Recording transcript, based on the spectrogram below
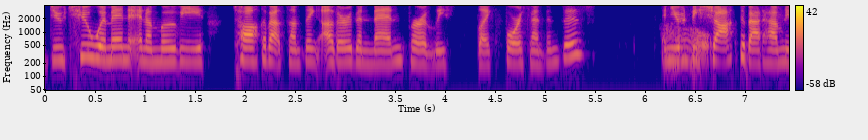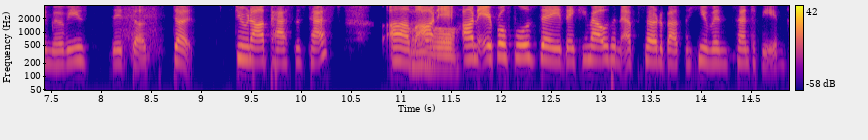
do two women in a movie talk about something other than men for at least like four sentences? And oh. you would be oh. shocked about how many movies it do, do, do not pass this test. Um, oh. on on April Fool's Day, they came out with an episode about the human centipede,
